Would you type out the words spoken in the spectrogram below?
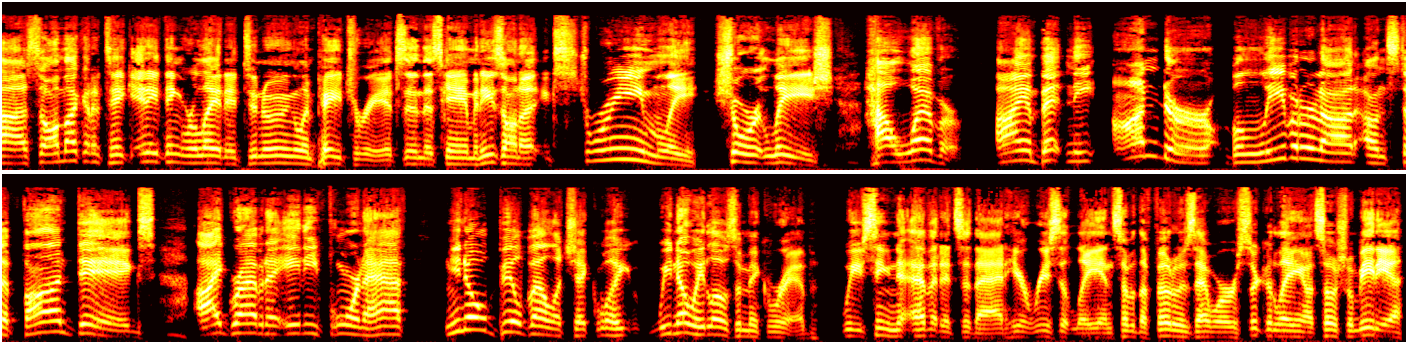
Uh, so I'm not going to take anything related to New England Patriots in this game, and he's on an extremely short leash. However, I am betting the under, believe it or not, on Stefon Diggs. I grab it at 84 and a half. You know, Bill Belichick, well, we know he loves a McRib. We've seen evidence of that here recently in some of the photos that were circulating on social media.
